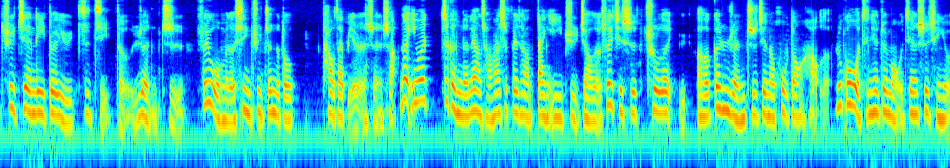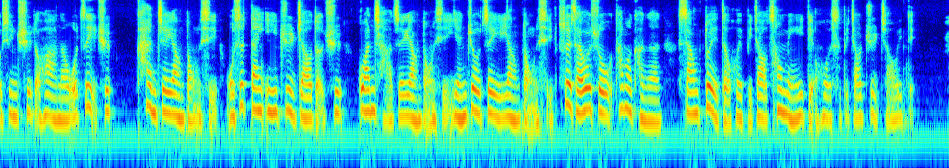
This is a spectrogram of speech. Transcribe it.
去建立对于自己的认知，所以我们的兴趣真的都套在别人身上。那因为这个能量场它是非常单一聚焦的，所以其实除了与呃跟人之间的互动好了，如果我今天对某一件事情有兴趣的话呢，我自己去。看这样东西，我是单一聚焦的去观察这样东西，研究这一样东西，所以才会说他们可能相对的会比较聪明一点，或者是比较聚焦一点。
